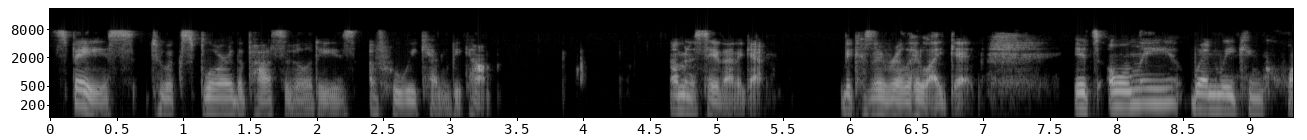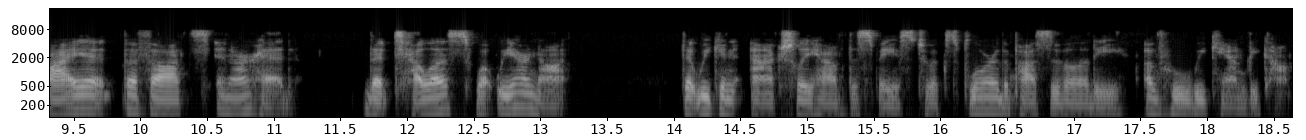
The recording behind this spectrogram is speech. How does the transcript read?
space to explore the possibilities of who we can become. I'm going to say that again because I really like it. It's only when we can quiet the thoughts in our head that tell us what we are not that we can actually have the space to explore the possibility of who we can become.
